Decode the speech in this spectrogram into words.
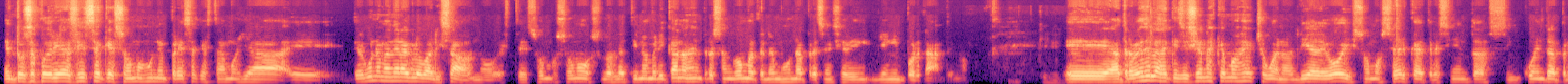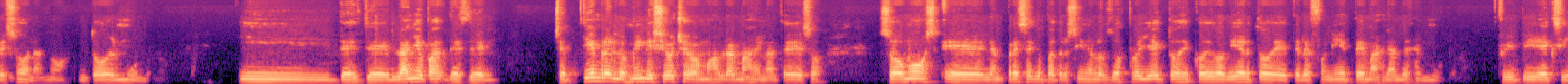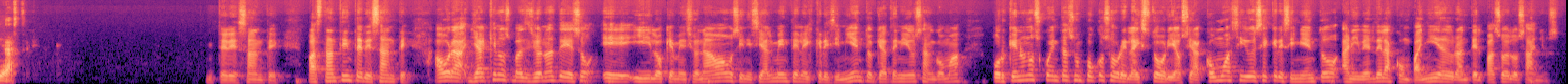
Entonces podría decirse que somos una empresa que estamos ya eh, de alguna manera globalizados, ¿no? Este, somos, somos los latinoamericanos dentro de Sangoma tenemos una presencia bien, bien importante, ¿no? Eh, a través de las adquisiciones que hemos hecho, bueno, el día de hoy somos cerca de 350 personas, ¿no? En todo el mundo. Y desde el año, desde septiembre del 2018, vamos a hablar más adelante de eso, somos eh, la empresa que patrocina los dos proyectos de código abierto de telefonía IP más grandes del mundo, FreePDX y Astra. Interesante, bastante interesante. Ahora, ya que nos mencionas de eso eh, y lo que mencionábamos inicialmente en el crecimiento que ha tenido Sangoma, ¿por qué no nos cuentas un poco sobre la historia? O sea, ¿cómo ha sido ese crecimiento a nivel de la compañía durante el paso de los años?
